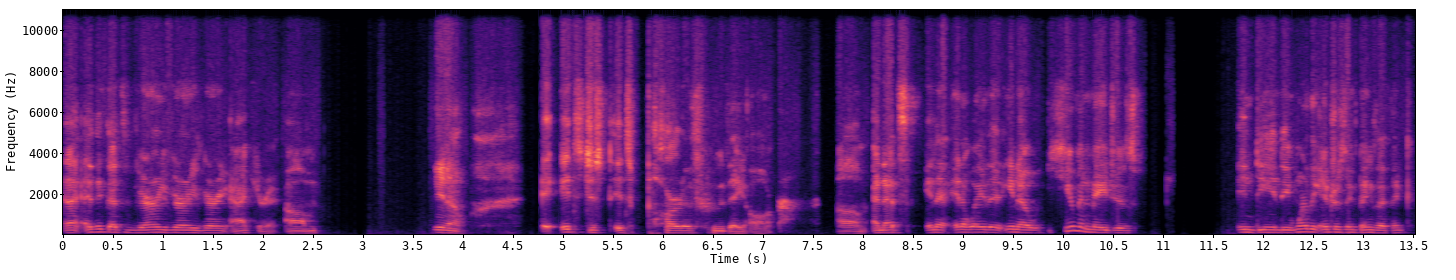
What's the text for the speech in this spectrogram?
And I, I think that's very, very, very accurate. Um, you know, it, it's just it's part of who they are. Um, and that's in a in a way that, you know, human mages in D and D, one of the interesting things I think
